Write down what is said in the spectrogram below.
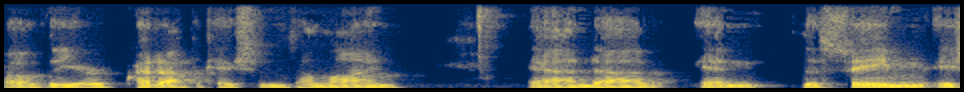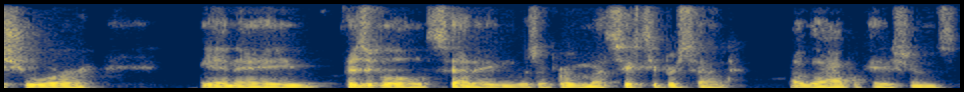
of their credit applications online, and uh, and the same issuer in a physical setting was approving about sixty percent of the applications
